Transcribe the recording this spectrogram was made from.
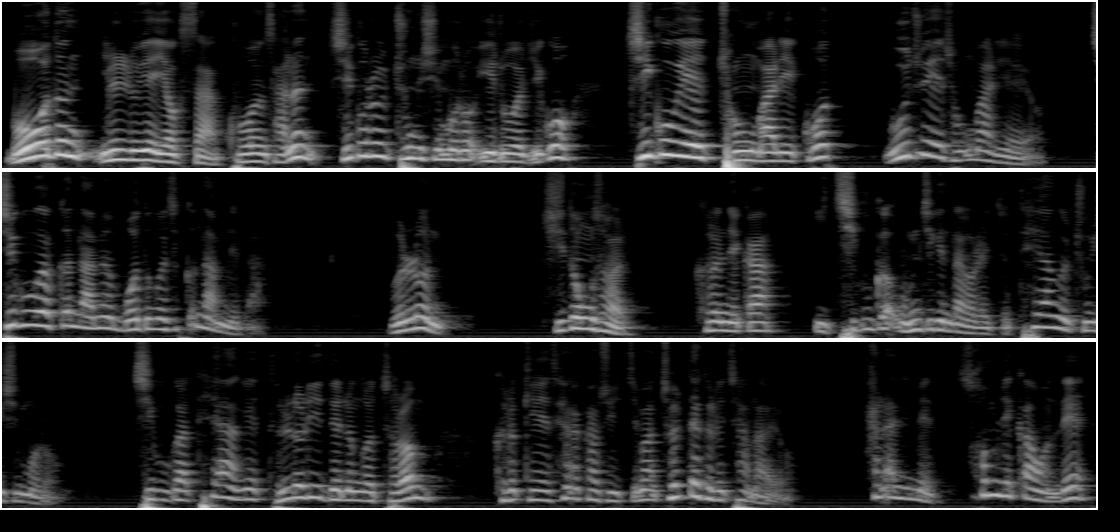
모든 인류의 역사, 구원사는 지구를 중심으로 이루어지고 지구의 종말이 곧 우주의 종말이에요. 지구가 끝나면 모든 것이 끝납니다. 물론 지동설 그러니까 이 지구가 움직인다고 그랬죠. 태양을 중심으로. 지구가 태양의 들러리 되는 것처럼 그렇게 생각할 수 있지만 절대 그렇지 않아요. 하나님의 섭리 가운데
